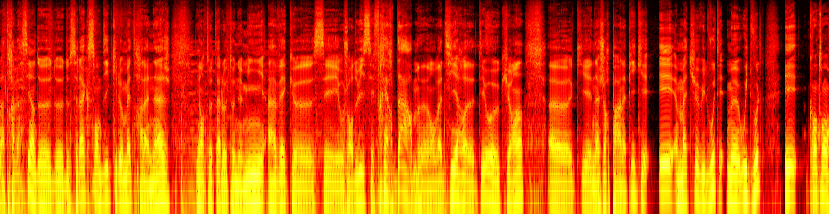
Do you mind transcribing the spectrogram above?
a traversé hein, de, de, de, ce lac 110 km à la nage et en totale autonomie avec euh, ses, aujourd'hui ses frères d'armes, on va dire euh, Théo Curin, euh, qui est nageur paralympique, et, et Mathieu Wittvoult. Et quand on,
